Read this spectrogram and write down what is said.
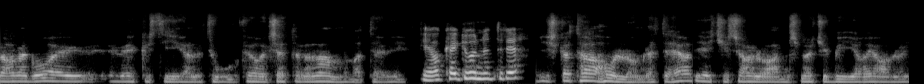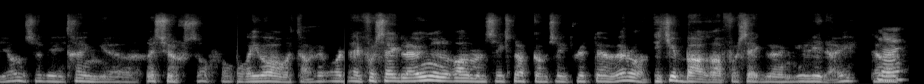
lar det gå en ukes tid eller to før jeg setter den andre til dem. Ja, hva er grunnen til det? De skal ta hånd om dette her. Det er ikke så all verdens mye byer i avleggeren, så de trenger ressurser for å ivareta det. Og de forsegla rammen som jeg snakker om, som jeg flytter over, da. Ikke bare forsegla yngel i er,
